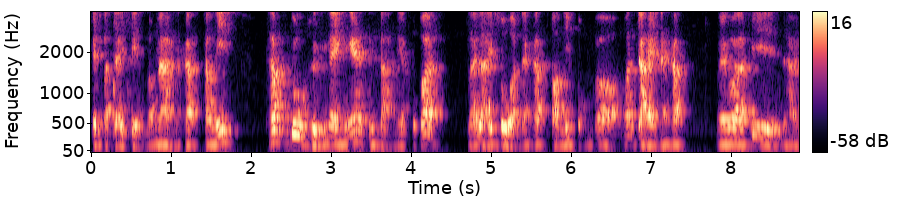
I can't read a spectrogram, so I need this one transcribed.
เป็นปัจจัยเสี่ยงมากๆนะครับคราวนี้ถ้าดูถึงในแง่ต่างๆเนี่ยผมว่าหลาย ๆ ส่วนนะครับ ตอนนี้ผมก็มั่นใจนะครับ ไม่ว่าที่ทาง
